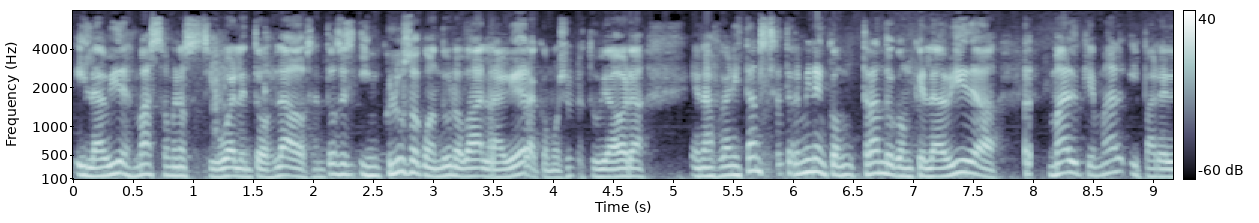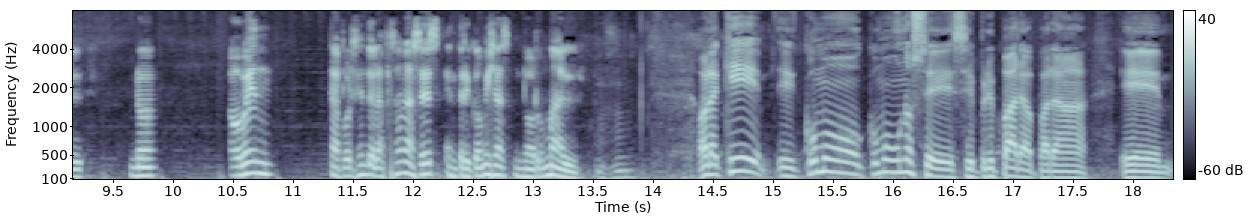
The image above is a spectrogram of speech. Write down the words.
y la vida es más o menos igual en todos lados. Entonces, incluso cuando uno va a la guerra, como yo estuve ahora en Afganistán, se termina encontrando con que la vida, mal que mal, y para el 90 de las personas es, entre comillas, normal. Ahora, ¿qué, eh, cómo, ¿cómo uno se, se prepara para eh,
